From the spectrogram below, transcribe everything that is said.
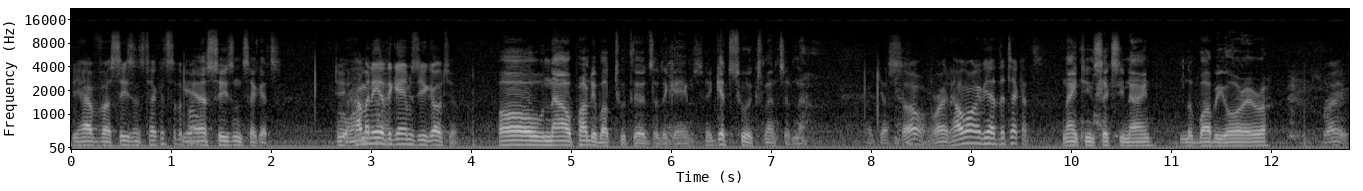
Do you have uh, season's tickets to the Yeah, season tickets. Do you, how many of the games do you go to? Oh, now probably about two thirds of the games. It gets too expensive now. I guess so. Right. How long have you had the tickets? 1969, in the Bobby Orr era. Right.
